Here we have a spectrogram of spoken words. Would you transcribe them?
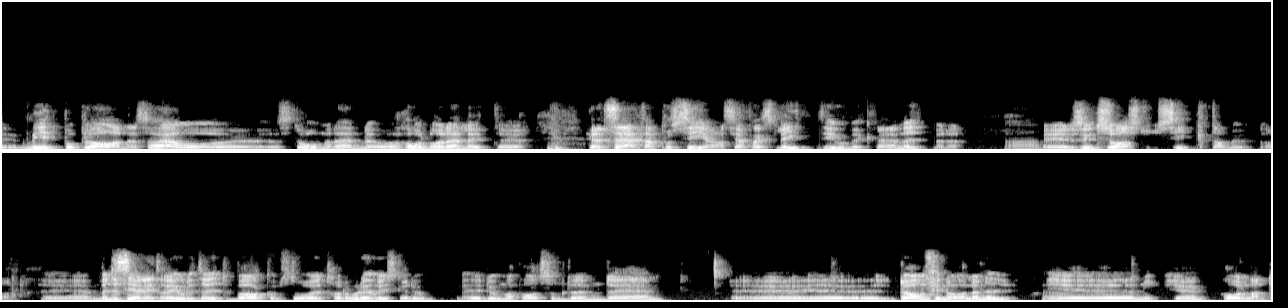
eh, mitt på planen så här och står med den och håller den lite. Jag kan inte säga att han poserar. Han ser faktiskt lite obekväm ut med den. Ja. Eh, Det ser inte så att han står och siktar mot någon. Eh, Men det ser lite roligt ut. Bakom står, jag tror det var det ryska dom- domarparet som dömde eh, damfinalen nu. i eh, Norge-Holland.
